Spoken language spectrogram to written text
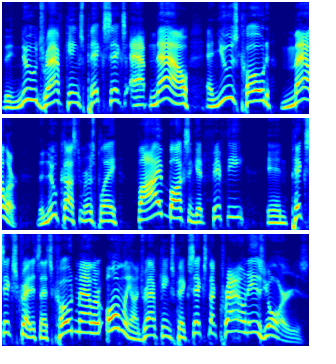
the new DraftKings Pick Six app now and use code MALLER. The new customers play five bucks and get 50 in Pick Six credits. That's code Maller only on DraftKings Pick Six. The crown is yours.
